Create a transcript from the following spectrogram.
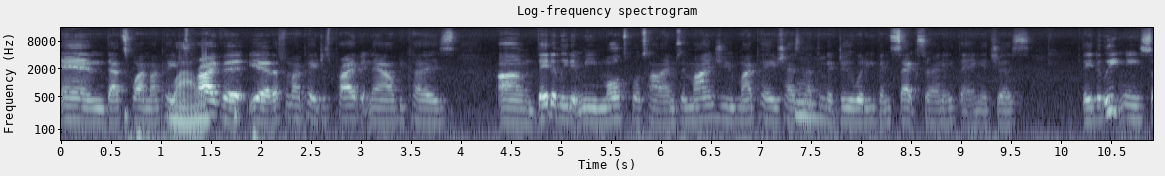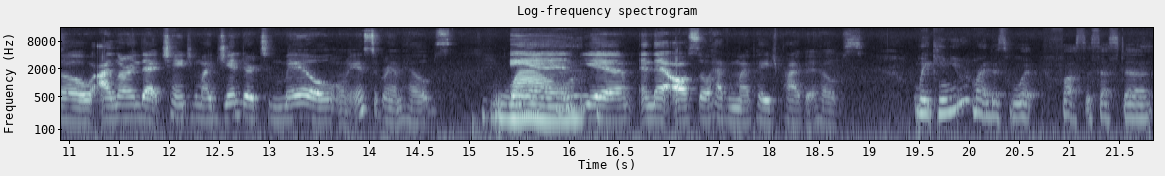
and that's why my page is private. Yeah, that's why my page is private now because um, they deleted me multiple times, and mind you, my page has nothing to do with even sex or anything. It just they delete me. So I learned that changing my gender to male on Instagram helps. Wow. And yeah, and that also having my page private helps. Wait, can you remind us what FOSTA SESTA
